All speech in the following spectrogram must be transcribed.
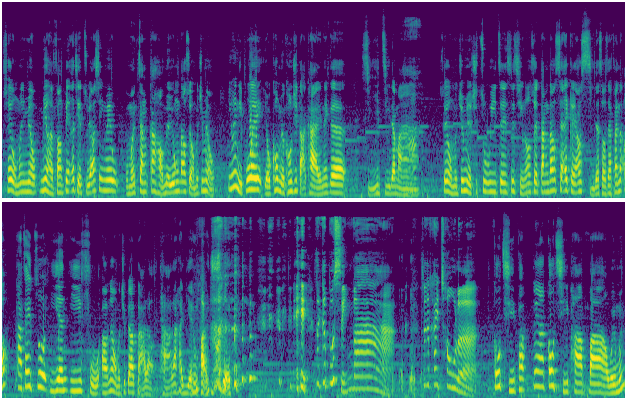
所以我们没有没有很方便，而且主要是因为我们刚刚好没有用到，所以我们就没有，因为你不会有空没有空去打开那个洗衣机的嘛。啊所以我们就没有去注意这件事情哦，所以当到下一个人要洗的时候，才发现哦，他在做腌衣服啊，那我们就不要打扰他，让他腌完先。哎、这个不行吧？这个太臭了。够奇葩，对啊，够奇葩吧？我们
